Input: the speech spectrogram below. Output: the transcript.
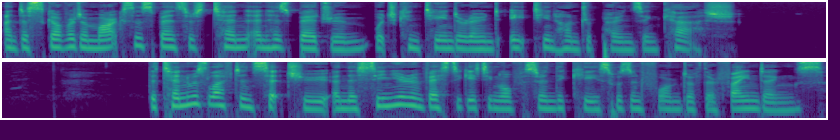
and discovered a Marks and Spencer's tin in his bedroom which contained around 1800 pounds in cash. The tin was left in situ and the senior investigating officer in the case was informed of their findings.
